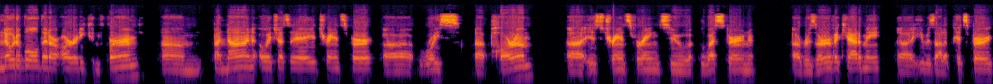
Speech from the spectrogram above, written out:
notable that are already confirmed. Um, a non OHSAA transfer, uh, Royce uh, Parham, uh, is transferring to Western uh, Reserve Academy. Uh, he was out of Pittsburgh,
